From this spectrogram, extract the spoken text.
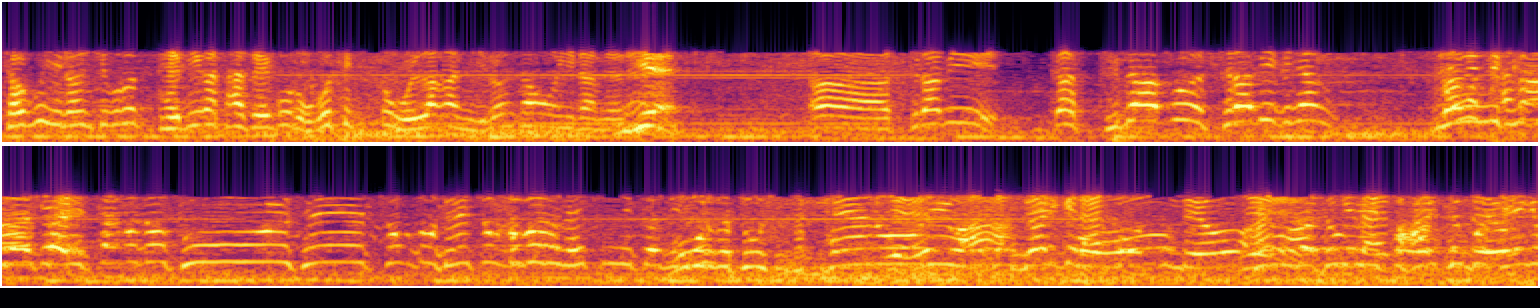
결국 이런 식으로 대비가 다 되고 로보틱스도 올라간 이런 상황이라면은 예. 어, 드랍이 그러니까 드랍은 드랍이 그냥 너무 드랍입니까? 단순하게 자, 싸워서 둘, 셋 정도, 넷 정도가 했습니까? 지금? 오버로드 도시에서 패널이 예. 와서 아, 이게 나을 것 같은데요. 예, 아, 저기 이게 나을 있고 것 하이템 같은데요. 대기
